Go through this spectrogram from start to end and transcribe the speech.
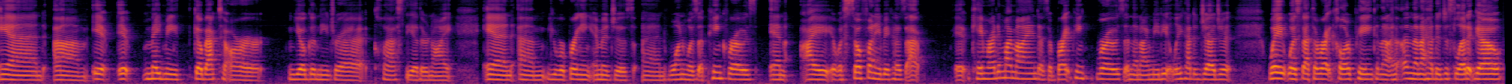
and um, it it made me go back to our yoga nidra class the other night, and um, you were bringing images, and one was a pink rose, and I it was so funny because I it came right in my mind as a bright pink rose, and then I immediately had to judge it wait, was that the right color pink? And then I, and then I had to just let it go.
